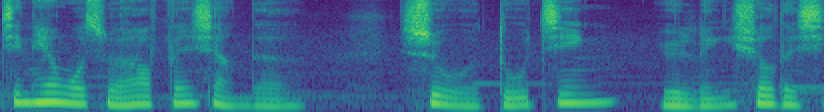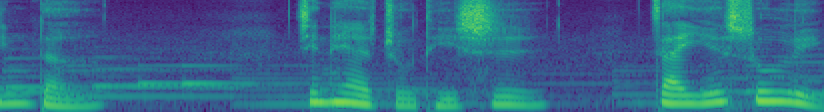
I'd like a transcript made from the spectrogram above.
今天我所要分享的是我读经与灵修的心得。今天的主题是在耶稣里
